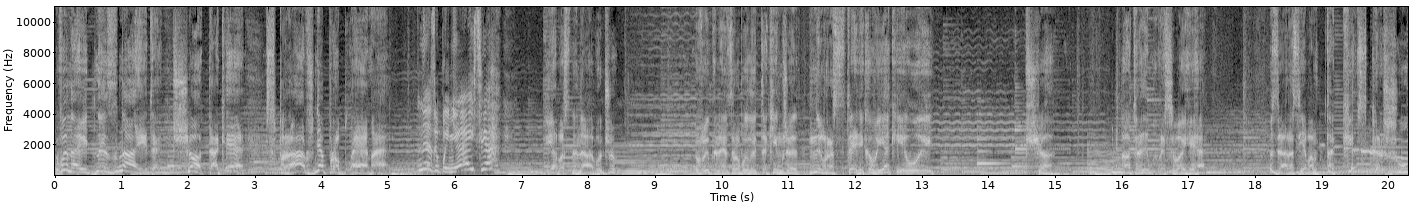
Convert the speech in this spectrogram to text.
Ви навіть не знаєте, що таке справжня проблема. Не зупиняйся. Я вас ненавиджу. Ви мене зробили таким же неврастеніком, як і ви. Що? Отримали своє. Зараз я вам таке скажу.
